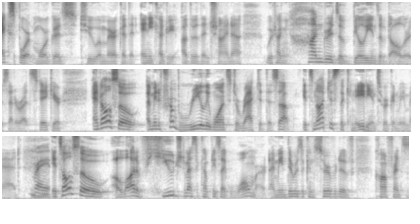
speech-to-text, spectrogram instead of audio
export more goods to America than any country other than China. We're talking hundreds of billions of dollars that are at stake here. And also, I mean, if Trump really wants to ratchet this up, it's not just the Canadians who are going to be mad. Right. It's also a lot of huge domestic companies like Walmart. I mean, there was a conservative conference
